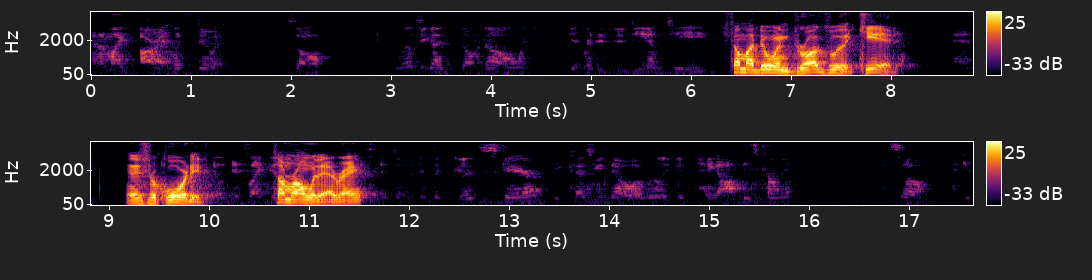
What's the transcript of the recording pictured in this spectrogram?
And I'm like, All right, let's do it. So, for those of you guys that don't know, when you get ready to do DMT, you Talking about doing drugs with a kid, and and it's recorded. it's like Something wrong with that, right? It's, it's, a, it's a good scare because you know a really good payoff is coming. And so I get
